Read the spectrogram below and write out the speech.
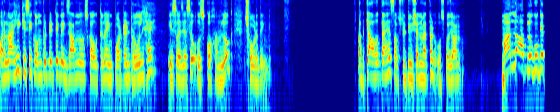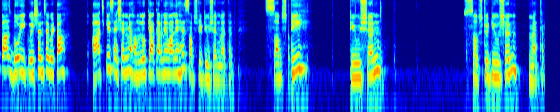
और ना ही किसी कॉम्पिटेटिव एग्ज़ाम में उसका उतना इंपॉर्टेंट रोल है, इस वजह से उसको हम लोग छोड़ देंगे। अब क्या होता है सब्सटीट्यूशन मेथड उसको जानो। मान लो आप लोगों के पास दो इक्वेशन है बेटा। तो आज के सेशन में हम लोग क्या करने वाले हैं? Substitution method substitution substitution method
